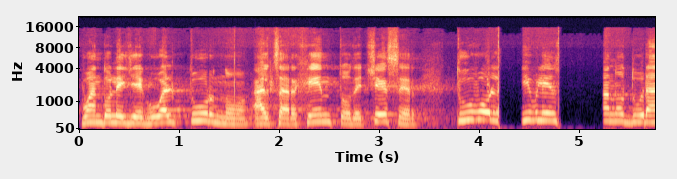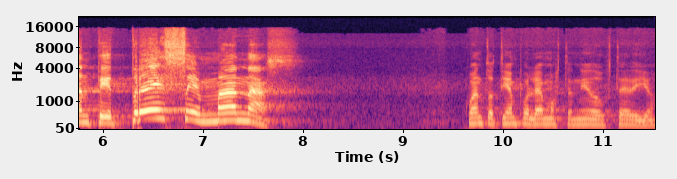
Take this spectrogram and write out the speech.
Cuando le llegó el turno al sargento de Chester, tuvo la Biblia en sus manos durante tres semanas. ¿Cuánto tiempo le hemos tenido usted y yo?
